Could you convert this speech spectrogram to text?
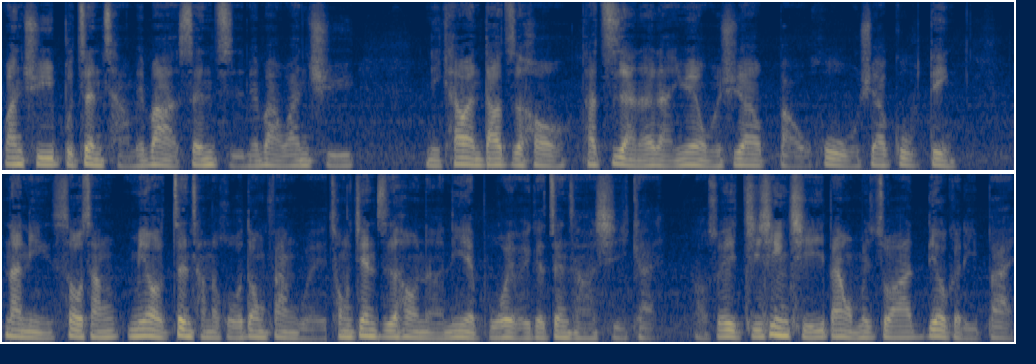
弯曲不正常，没办法伸直，没办法弯曲。你开完刀之后，它自然而然，因为我们需要保护，需要固定。那你受伤没有正常的活动范围，重建之后呢，你也不会有一个正常的膝盖。好，所以急性期一般我们抓六个礼拜。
